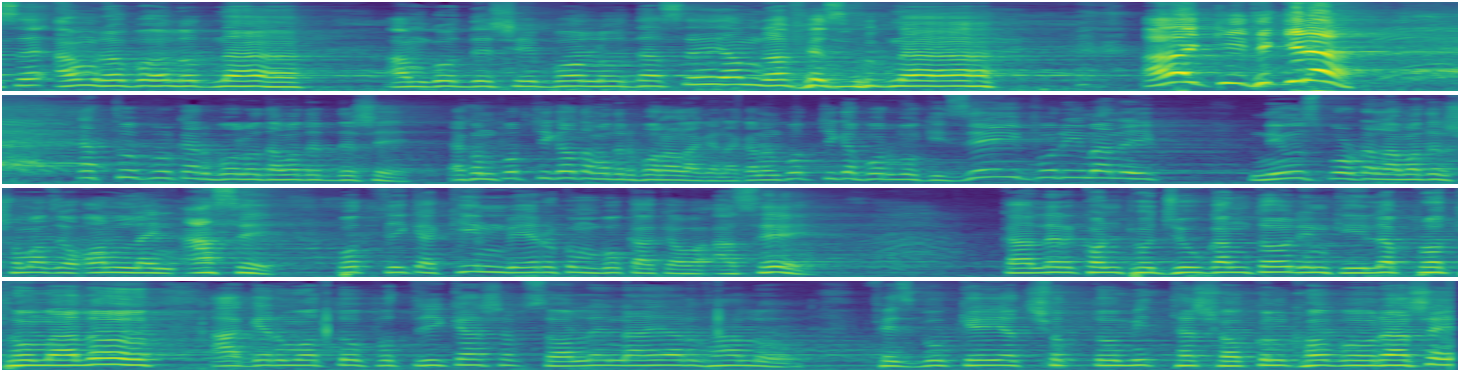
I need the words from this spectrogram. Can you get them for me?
আছে, আমরা বলদ না। আমগো দেশে বলদ আছে, আমরা ফেসবুক না। আয়, কি, ঠিক কি না এত প্রকার বলদ আমাদের দেশে। এখন পত্রিকাও তো আমাদের পড়া লাগে না, কারণ পত্রিকা পড়ব কি? যেই পরিমাণে নিউজ পোর্টাল আমাদের সমাজে অনলাইন আছে, পত্রিকা কিনবে, এরকম বোকা কেউ আছে? কালের কণ্ঠ যুগান্তর ইনকিলা প্রথম আলো? আগের মতো পত্রিকা সব চলে না আর ভালো। ফেসবুকে আজ সত্য মিথ্যা সকল খবর আসে।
